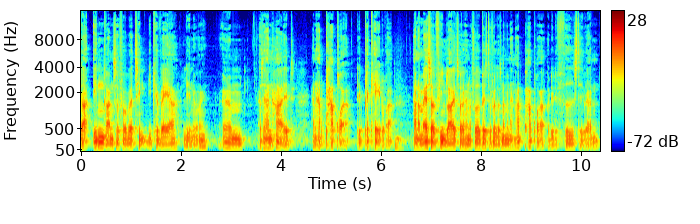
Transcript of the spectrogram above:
der er ingen grænser for, hvad ting de kan være lige nu, ikke? Øhm, altså han har et, han har et paprør, det er et plakatrør. Han har masser af fint legetøj, han har fået bedsteforældre, men han har et paprør, og det er det fedeste i verden.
